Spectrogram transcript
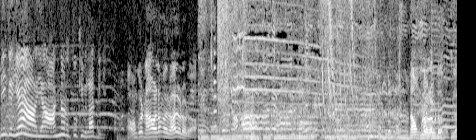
நீங்க ஏன் என் அண்ணனை தூக்கி விளையாடுனீங்க? அவன் கூட நான் விட வேற வேலை விடுவா. நான் உன் கூட விளையாடக்கூடாது மாப்பிள்ள.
